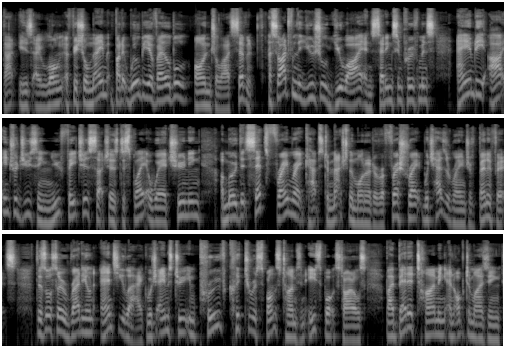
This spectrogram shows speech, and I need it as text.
that is a long official name, but it will be available on July 7th. Aside from the usual UI and settings improvements, AMD are introducing new features such as display aware tuning, a mode that sets frame rate caps to match the monitor refresh rate, which has a range of benefits. There's also Radeon Anti-Lag, which aims to improve click to response times in esports titles by better timing and optimizing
